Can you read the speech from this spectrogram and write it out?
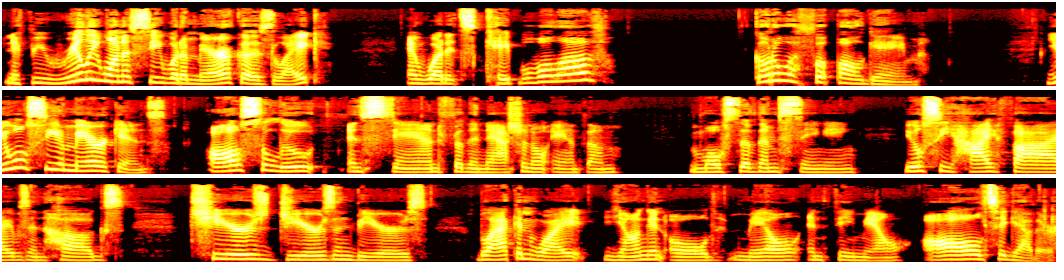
And if you really want to see what America is like and what it's capable of, go to a football game. You will see Americans all salute and stand for the national anthem, most of them singing. You'll see high fives and hugs cheers, jeers, and beers, black and white, young and old, male and female, all together,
